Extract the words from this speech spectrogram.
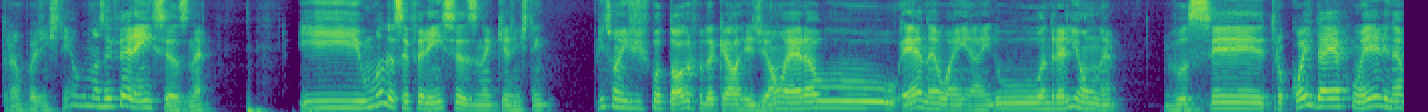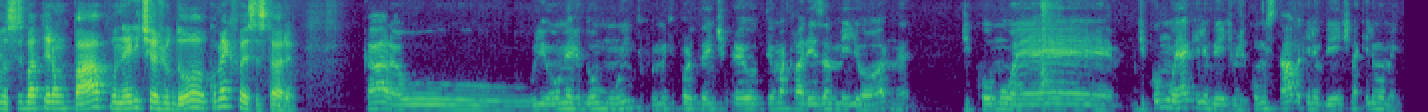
trampo, a gente tem algumas referências, né? E uma das referências, né, que a gente tem, principalmente de fotógrafo daquela região, era o. É, né, o, ainda o André Leon, né? Você trocou ideia com ele, né? Vocês bateram um papo, né? Ele te ajudou. Como é que foi essa história? Cara, o, o Leon me ajudou muito, foi muito importante para eu ter uma clareza melhor, né, de como é, de como é aquele ambiente, ou de como estava aquele ambiente naquele momento.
